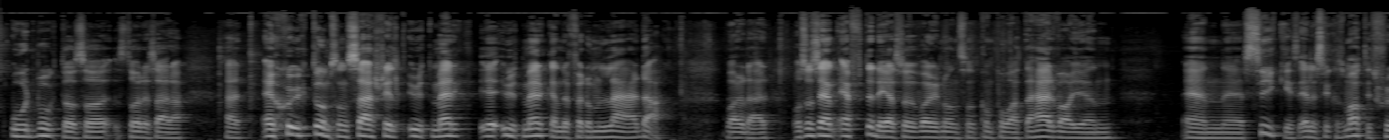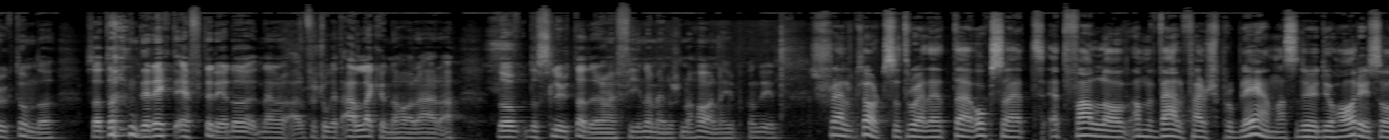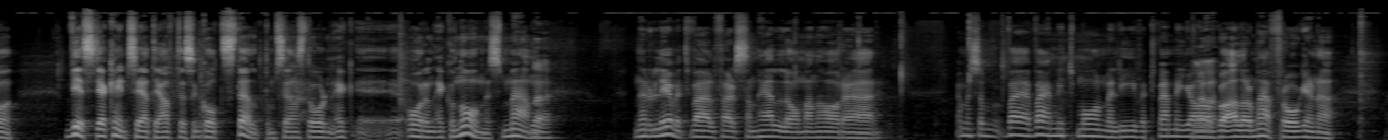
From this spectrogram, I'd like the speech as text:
ordbok då så står det så här, här En sjukdom som särskilt utmärk, eh, utmärkande för de lärda Var det där. Och så sen efter det så var det någon som kom på att det här var ju en En eh, psykisk, eller psykosomatisk sjukdom då Så att då, direkt efter det, då, när de förstod att alla kunde ha det här Då, då slutade de här fina människorna ha den här hypokondrin Självklart så tror jag detta också är ett, ett fall av ja, välfärdsproblem. Alltså du, du har det ju så Visst, jag kan inte säga att jag haft det så gott ställt de senaste åren, ek- eh, åren ekonomiskt, men Nej. när du lever i ett välfärdssamhälle och man har det här Ja men som, vad, är, vad är mitt mål med livet? Vem är jag? Ja. Och alla de här frågorna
